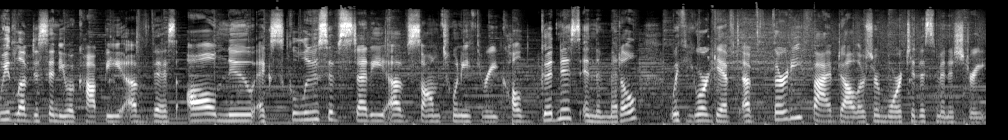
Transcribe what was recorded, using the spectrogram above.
We'd love to send you a copy of this all new exclusive study of Psalm 23 called Goodness in the Middle with your gift of $35 or more to this ministry.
